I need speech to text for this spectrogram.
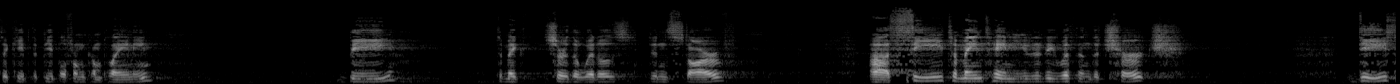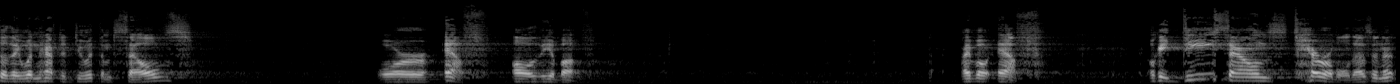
to keep the people from complaining? B, to make sure the widows didn't starve? Uh, C, to maintain unity within the church? D, so they wouldn't have to do it themselves? Or F, all of the above? I vote F. Okay, D sounds terrible, doesn't it?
